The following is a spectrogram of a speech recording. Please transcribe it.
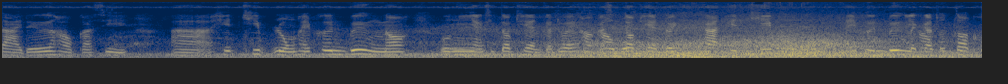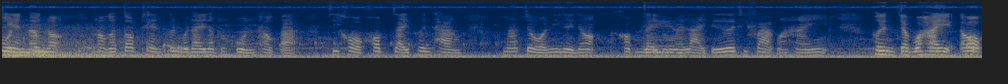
หลาย ๆ เด้อเฮากะสิอ่าเฮ็ดคลิปลงให้เพิ่นเบึ้งเนาะบ่มีหยังสิตอบแทนกันด้วยเฮาก็สิตอบแทนด้วยการเฮ็ดคลิปให้เพิ่นเบึ้งและก็ทุกๆคนนํเนาะเฮาก็ตอบแทนเพื่อนบ่ได้เนาะทุกคนเฮาก็สิขอขอบใจเพื่อนทางหน้าจอนี่เลยเนาะขอบใจลุงหลาย ๆ เด้อที่ฝากมาให้ เพิ่นจะบ่ให้ออก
